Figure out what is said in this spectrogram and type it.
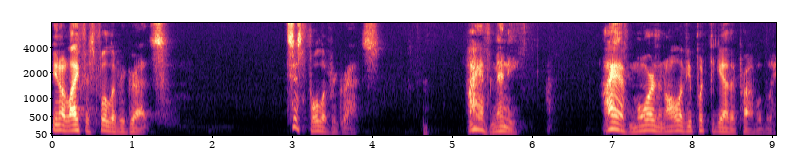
You know, life is full of regrets. It's just full of regrets. I have many. I have more than all of you put together, probably.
